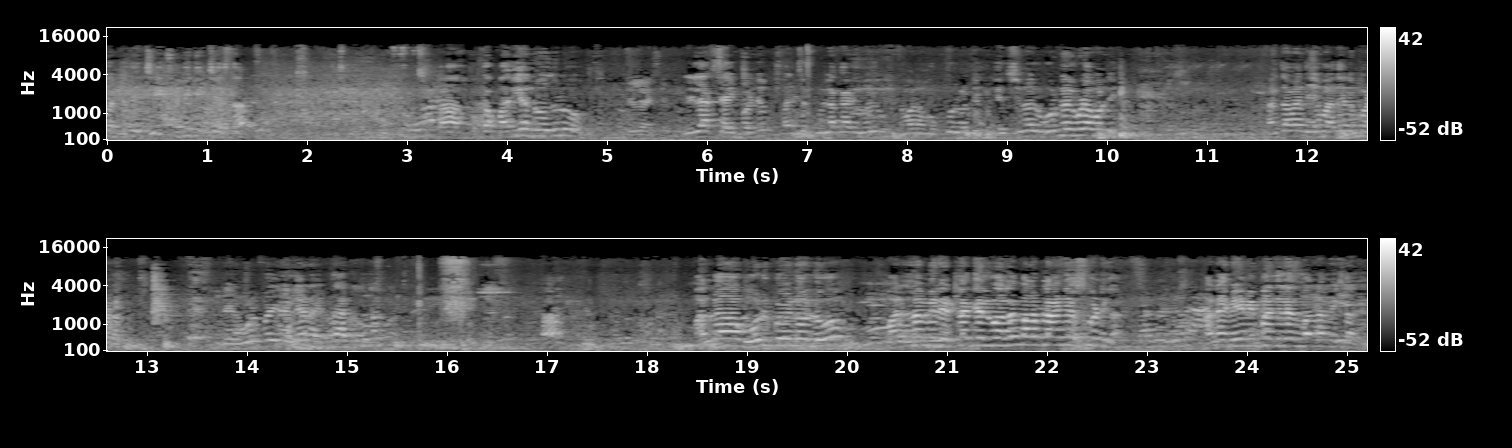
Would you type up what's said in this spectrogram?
పట్టు తెచ్చి మీకు ఇచ్చేస్తా. ఒక పదిహేను రోజులు రిలాక్స్ అయిపోండి మంచిగా గుళ్ళకాడి పోయి మన ముక్కులు ఉండి తెలిసిన వాళ్ళు ఊరిలో కూడా ఉండి. అంతమంది ఏం అదే పడదు నేను ఊడిపోయి వెళ్ళాను ఎంత అనుకున్నా? మళ్ళా ఓడిపోయిన వాళ్ళు మళ్ళా మీరు ఎట్లా గెలవాలో మళ్ళీ ప్లాన్ చేసుకోండి ఇక అలా ఏమి ఇబ్బంది లేదు మళ్ళా మీకు అది.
